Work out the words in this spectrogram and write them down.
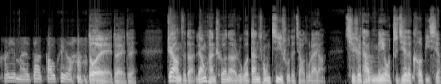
可以买到高配了。对对对。这样子的两款车呢，如果单从技术的角度来讲，其实它没有直接的可比性。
